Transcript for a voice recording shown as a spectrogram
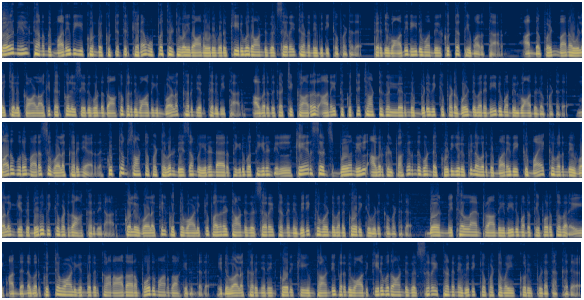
பேர்னில் தனது மனைவியை கொன்ற குற்றத்திற்கென முப்பத்தெட்டு வயதான ஒருவருக்கு இருபது ஆண்டுகள் சிறை தண்டனை விதிக்கப்பட்டது. பிரதிவாதி நீதிமன்றில் குற்றத்தை மறுத்தார். அந்த பெண் மன உளைச்சலுக்கு ஆளாகி தற்கொலை செய்து கொண்டதாக பிரதிவாதியின் வழக்கறிஞர் தெரிவித்தார். அவரது கட்சிக்காரர் அனைத்து குற்றச்சாட்டுகளிலிருந்தும் விடுவிக்கப்பட வேண்டும் என நீதிமன்றில் வாதிடப்பட்டது. மறுபுறம் அரசு வழக்கறிஞர் குற்றம் சாட்டப்பட்டவர் டிசம்பர் இரண்டாயிரத்தி இருபத்தி இரண்டில் கேர்சட்ஸ் பேர்னில் அவர்கள் பகிர்ந்து கொண்ட குடியிருப்பில் அவரது மனைவிக்கு மயக்க மருந்தை வழங்கியது நிரூபிக்கப்பட்டதாக கருதினார். கொலை வழக்கில் குற்றவாளிக்கு பதினெட்டு ஆண்டுகள் சிறை தண்டனை விதிக்க வேண்டும் என கோரிக்கை விடுக்கப்பட்டது. பேர்ன் மிட்டர்லாண்ட் பிராந்திய நீதிமன்றத்தை பொறுத்தவரை அந்த நபர் குற்றவாளி என்பதற்கான ஆதாரம் போதுமானதாக இருந்தது. இது வழக்கறிஞரின் கோரிக்கையும் தாண்டி பிரதிவாதிக்கு இருபது ஆண்டுகள் சிறை தண்டனை விதிக்கப்பட்டவை குறிப்பிடத்தக்கது.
